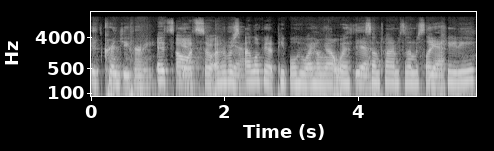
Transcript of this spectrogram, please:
It's cringy for me. It's oh, Yeah. it's so. I just Yeah. I look at people who I hung out with Yeah. sometimes, and I'm just like, Yeah. Katie,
